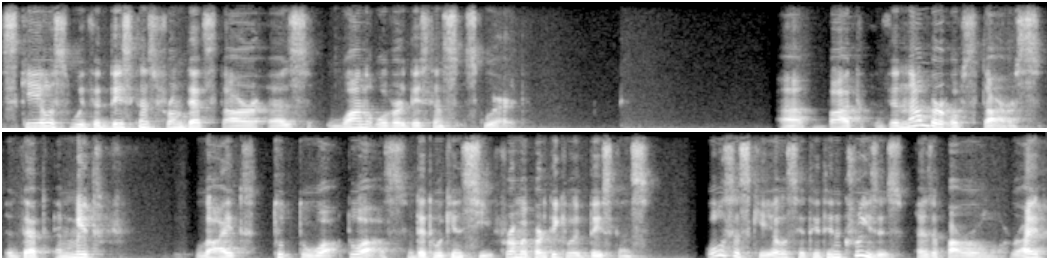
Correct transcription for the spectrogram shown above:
scales with the distance from that star as 1 over distance squared. Uh, but the number of stars that emit light to, to, to us that we can see from a particular distance also scales and it increases as a power law, right?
